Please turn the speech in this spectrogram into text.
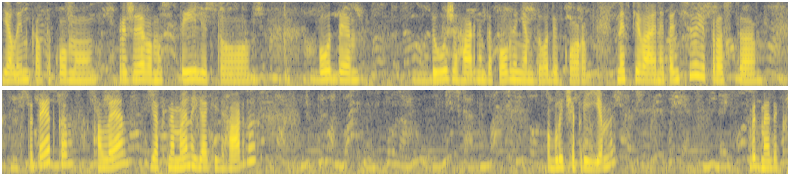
ялинка в такому рожевому стилі, то буде дуже гарним доповненням до декору. Не співає, не танцює, просто статуетка, але, як на мене, якість гарна. Обличчя приємне. Ведмедик.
